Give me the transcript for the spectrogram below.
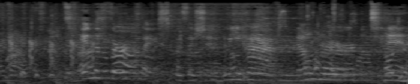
In the third place position, we have number 10,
